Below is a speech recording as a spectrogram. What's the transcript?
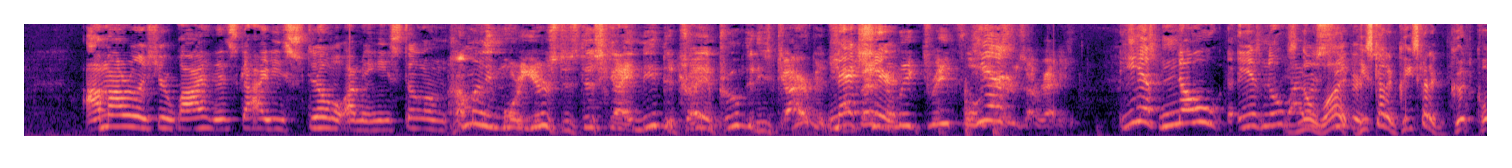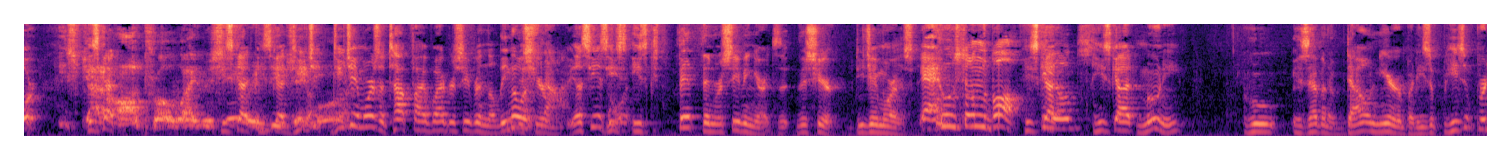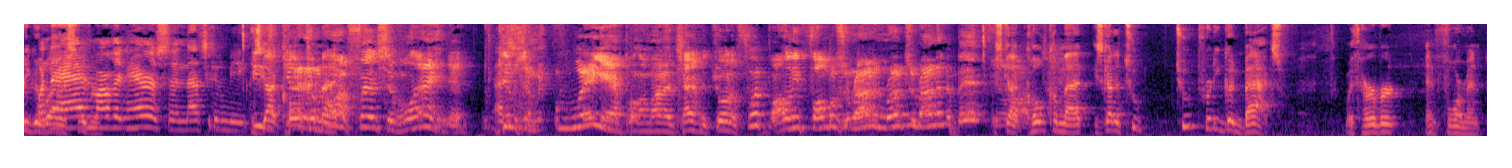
I'm not really sure why. This guy, he's still. I mean, he's still in. How many more years does this guy need to try and prove that he's garbage? Next he's been year. in league three, four He has- years already. He has no. He has no. He's wide no what? receivers. He's got a he's got a good court. He's got, He's got- all-pro wide receiver. He's got he's got DJ DJ Moore. DJ Moore's a top five wide receiver in the league No, this year. not. Yes, he is. He's he's fifth in receiving yards this year. DJ Moore is. Yeah, who's throwing the ball? He's got he's got Mooney, who is having a down year, but he's a he's a pretty good when wide they had receiver. Marvin Harrison, that's going to be. He's got got, Cole an offensive line that gives him way ample amount of time to throw the football, and he fumbles around and runs around in the backfield. He's got Cole Kmet. He's got a two two pretty good backs with Herbert and Foreman.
